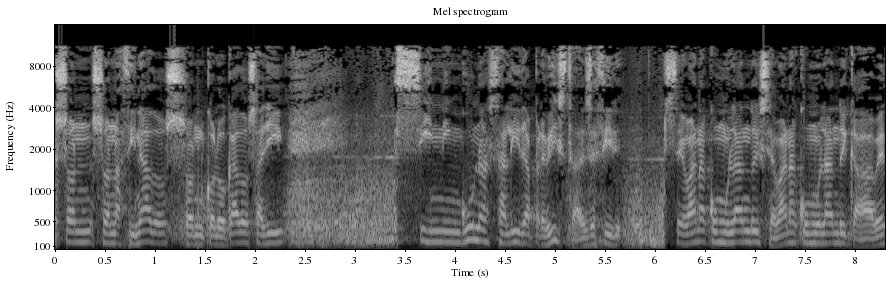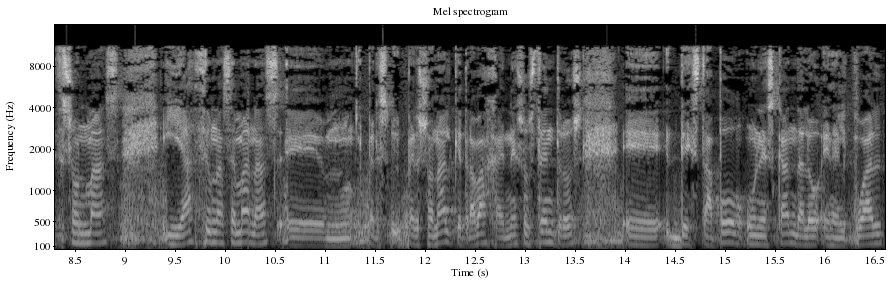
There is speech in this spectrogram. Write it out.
son, son hacinados, son colocados allí sin ninguna salida prevista. Es decir, se van acumulando y se van acumulando y cada vez son más. Y hace unas semanas, eh, personal que trabaja en esos centros eh, destapó un escándalo en el cual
